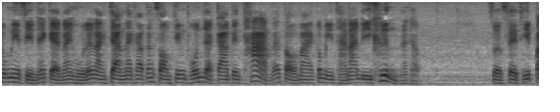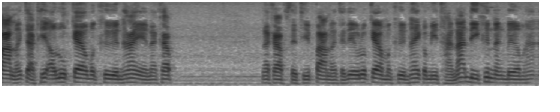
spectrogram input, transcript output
ยกหนี้สินให้แก่นายหูและนางจันนะครับ ทั้งสองจึงพ้นจากการเป็นทาสและต่อมาก็มีฐานะดีขึ้นนะครับ ส่วนเศรษฐีปานหลังจากที่เอาลูกแก้วมาคืนให้นะครับนะครับเศรษฐีปานหลังจากที่เอาลูกแก้วมาคืนให้ก็มีฐานะดีขึ้นดังเดิมฮะ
